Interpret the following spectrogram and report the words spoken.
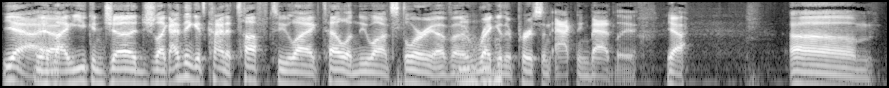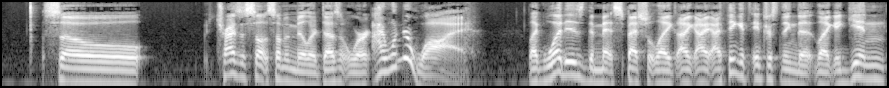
Yeah, and like you can judge. Like I think it's kind of tough to like tell a nuanced story of a Mm-hmm. regular person acting badly. Yeah. Um, so tries to sell summon Miller doesn't work. I wonder why. Like, what is the special? Like, I, I I think it's interesting that like again,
